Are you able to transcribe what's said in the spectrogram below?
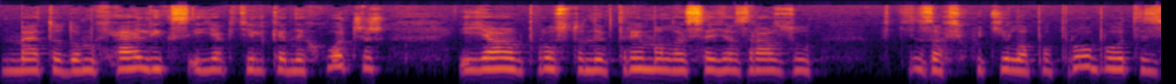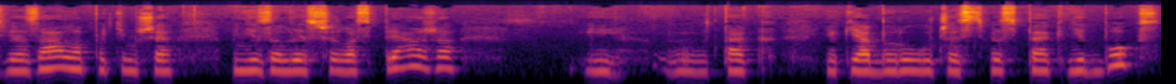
методом Хелікс, і як тільки не хочеш. І я просто не втрималася, я зразу захотіла попробувати, зв'язала, потім ще мені залишилась пряжа. І е, так як я беру участь в спек Knitbox,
